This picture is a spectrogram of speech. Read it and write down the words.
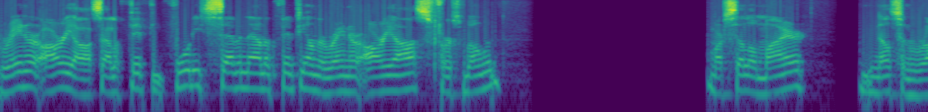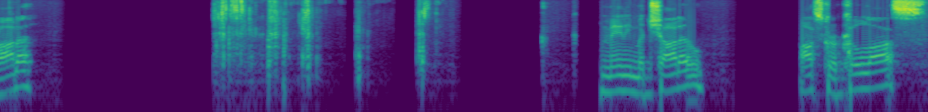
Rayner Arias out of 50. 47 out of 50 on the Rayner Arias, first Bowman. Marcelo Meyer. Nelson Rada. Manny Machado. Oscar Colas.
